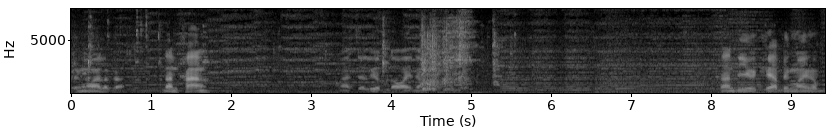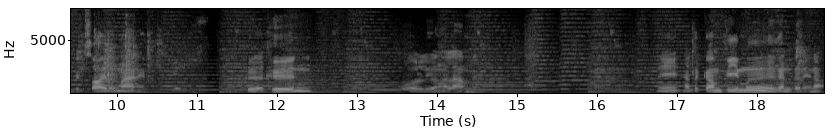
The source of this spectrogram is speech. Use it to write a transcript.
จังน้อยแล้วก็ด้านข้างน่าจะเรียบร้อยนะด้านที่แคบจังน้อยครับเป็นซอยลงมาเนี่ยคือก็คืน โอ้เหลืองอลามเลย นี่หัตถกรรมฝีมือกันตัวนี้เนาะ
